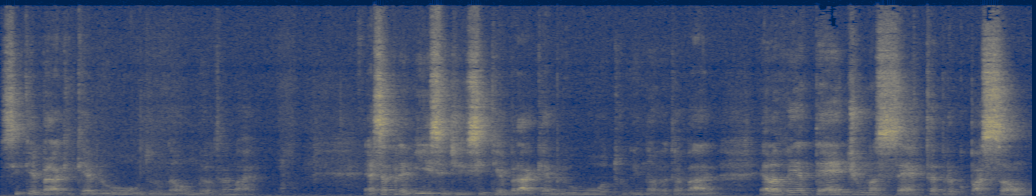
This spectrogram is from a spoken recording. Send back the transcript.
se quebrar que quebre o outro, não o meu trabalho. Essa premissa de se quebrar quebre o outro e não o meu trabalho, ela vem até de uma certa preocupação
